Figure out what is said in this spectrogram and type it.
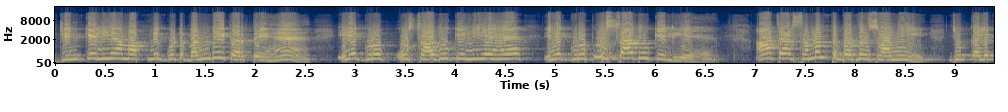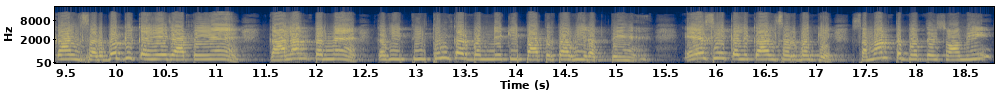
जिनके लिए हम अपने गुटबंदी करते हैं, एक ग्रुप उस साधु के लिए है, एक ग्रुप उस साधु के लिए है। आचार्य समंत भद्र स्वामी, जो कलिकाल सर्वज्ञ कहे जाते हैं, कालांतर में कभी तीर्थंकर बनने की पात्रता भी रखते हैं। ऐसे कलिकाल सर्वज्ञ समंत भद्र स्वामी,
